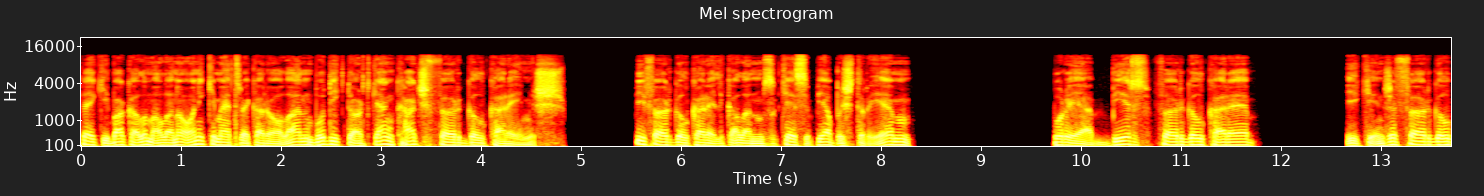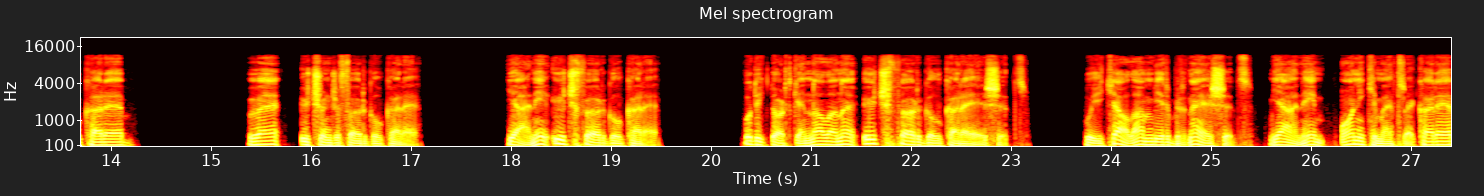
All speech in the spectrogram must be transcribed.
Peki bakalım alanı 12 metrekare olan bu dikdörtgen kaç Fergal kareymiş? Bir Fergal karelik alanımızı kesip yapıştırayım. Buraya bir Fergal kare, ikinci Fergal kare ve üçüncü Fergal kare. Yani 3 Fergal kare. Bu dikdörtgenin alanı 3 Fergal kareye eşit. Bu iki alan birbirine eşit. Yani 12 metre kare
